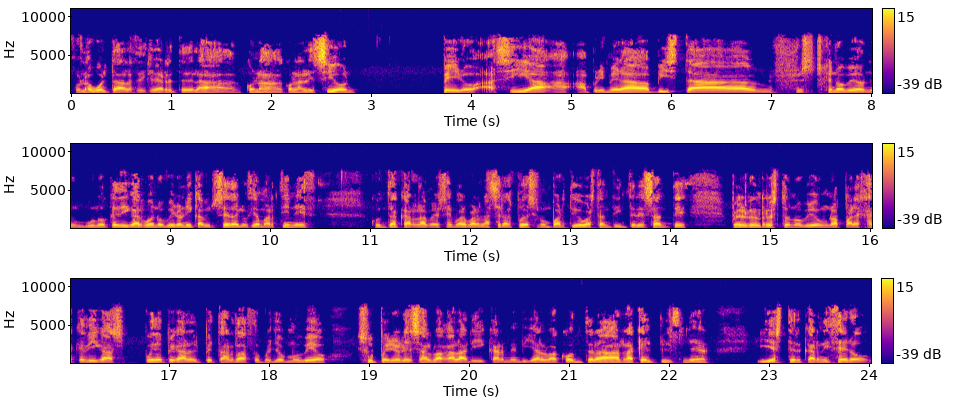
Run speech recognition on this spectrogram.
por la vuelta a la Cecilia Rete de la, con, la, con la lesión pero así a, primera vista es que no veo ninguno que digas, bueno, Verónica Virseda y Lucía Martínez contra Carla Mesa y Bárbara Laseras puede ser un partido bastante interesante, pero el resto no veo una pareja que digas puede pegar el petardazo, pues yo me veo superiores Alba Galari y Carmen Villalba contra Raquel Pilsner y Esther Carnicero,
